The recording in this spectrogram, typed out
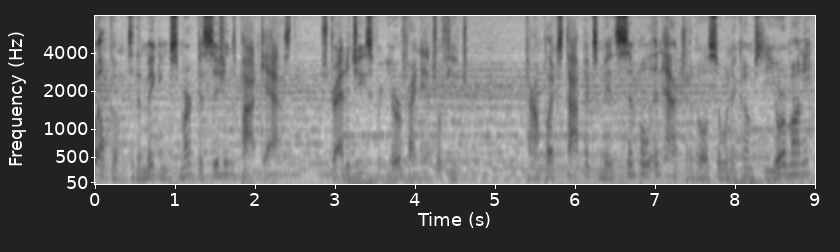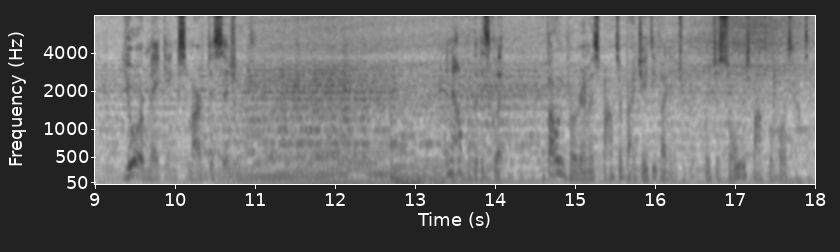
Welcome to the Making Smart Decisions podcast strategies for your financial future. Complex topics made simple and actionable so when it comes to your money, you're making smart decisions. And now for the disclaimer. The following program is sponsored by JT Financial Group, which is solely responsible for its content.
